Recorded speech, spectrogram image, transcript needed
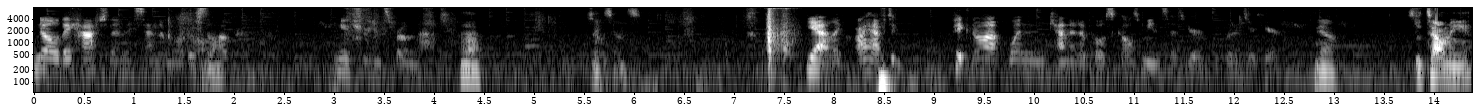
No, they hatch, and then they send them while they still Oh. have nutrients from that. Huh. So- Makes sense. Yeah, like I have to pick them up when Canada Post calls me and says your birds are here. Yeah. So tell me,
